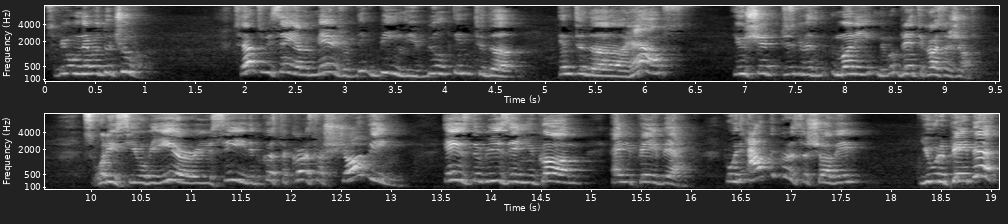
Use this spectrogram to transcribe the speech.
So people will never do tshuva. So that's what we say. You have a marriage, a big beam that you built into the into the house you should just give it money to Takanas Hashavim. So what do you see over here? You see that because the Takanas Hashavim is the reason you come and you pay back. But without the Takanas Hashavim, you would have paid back.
